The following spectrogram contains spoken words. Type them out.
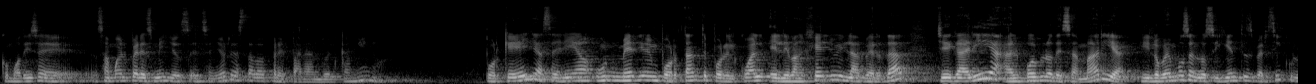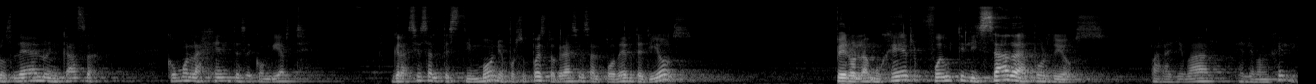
Como dice Samuel Pérez Millos, el Señor ya estaba preparando el camino, porque ella sería un medio importante por el cual el Evangelio y la verdad llegaría al pueblo de Samaria, y lo vemos en los siguientes versículos, léalo en casa, cómo la gente se convierte. Gracias al testimonio, por supuesto, gracias al poder de Dios. Pero la mujer fue utilizada por Dios para llevar el Evangelio.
